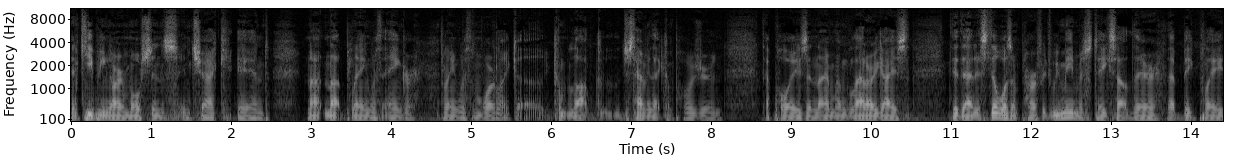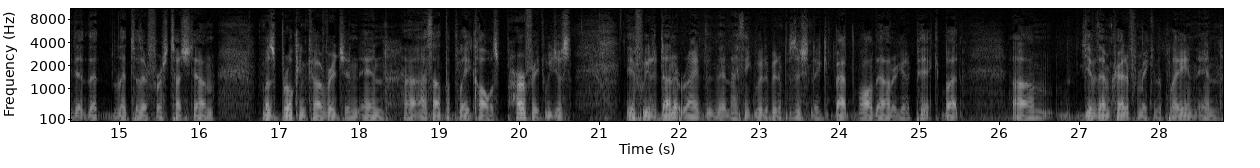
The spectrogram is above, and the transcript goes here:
and keeping our emotions in check and not not playing with anger, playing with more like uh, just having that composure and that poise. And I'm I'm glad our guys did that. It still wasn't perfect. We made mistakes out there. That big play that that led to their first touchdown was broken coverage, and and uh, I thought the play call was perfect. We just if we'd have done it right, then, then I think we'd have been in a position to bat the ball down or get a pick. But um, give them credit for making the play, and, and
